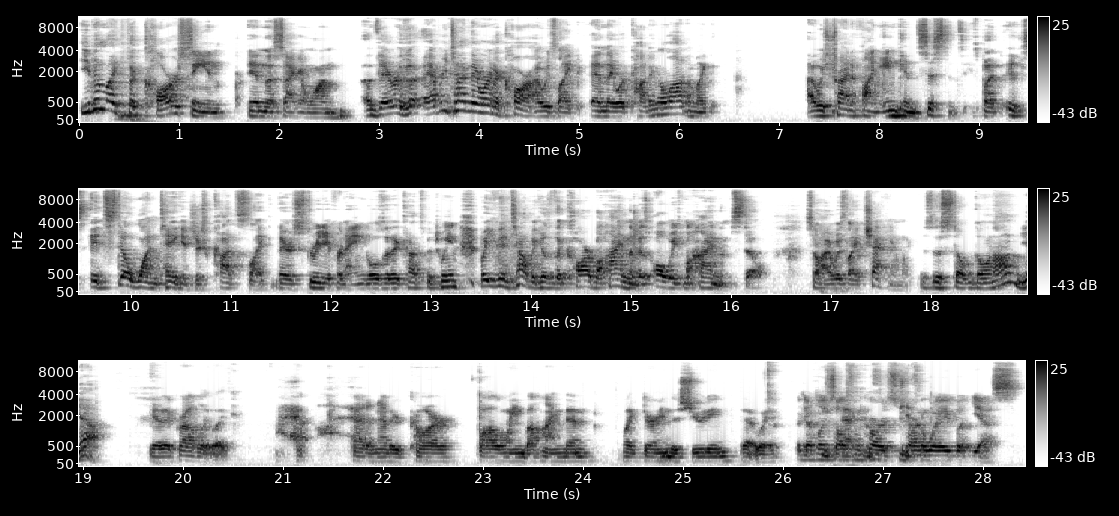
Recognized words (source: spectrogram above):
Even like the car scene in the second one, uh, they were the, every time they were in a car, I was like, and they were cutting a lot. I'm like, I was trying to find inconsistencies, but it's it's still one take. It just cuts like there's three different angles that it cuts between, but you can tell because the car behind them is always behind them still. So I was like checking, I'm like, is this still going on? Yeah. Yeah, they probably like ha- had another car following behind them, like during the shooting. That way, I definitely saw some cars consistency. turn away, but yes.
